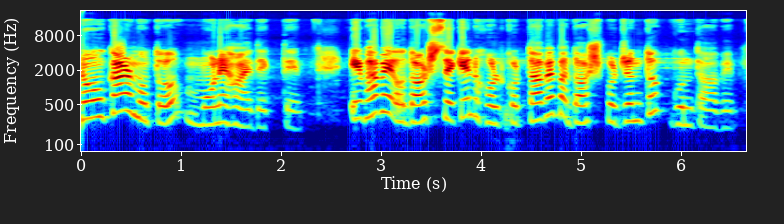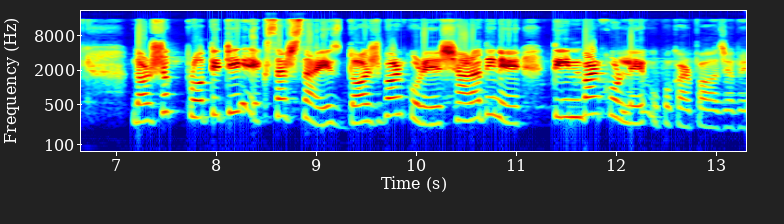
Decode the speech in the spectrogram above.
নৌকার মতো মনে হয় দেখতে। এভাবেও দশ সেকেন্ড হোল্ড করতে হবে বা দশ পর্যন্ত গুনতে হবে। দর্শক, প্রতিটি এক্সারসাইজ দশ বার করে সারাদিনে তিনবার করলে উপকার পাওয়া যাবে।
